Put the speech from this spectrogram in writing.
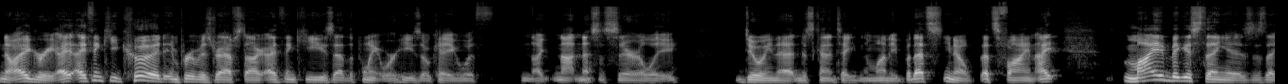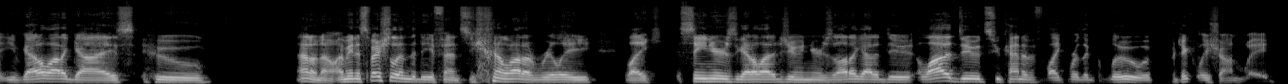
No, I agree. I, I think he could improve his draft stock. I think he's at the point where he's okay with like not necessarily doing that and just kind of taking the money. But that's you know that's fine. I my biggest thing is is that you've got a lot of guys who I don't know. I mean, especially in the defense, you got a lot of really like seniors. You got a lot of juniors. A lot of got to do a lot of dudes who kind of like were the glue, particularly Shaun Wade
